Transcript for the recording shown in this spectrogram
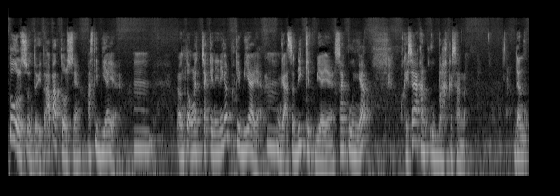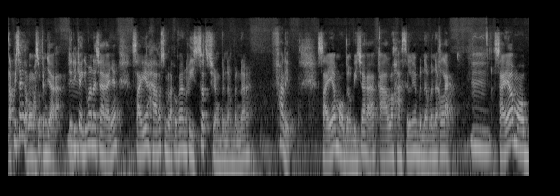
tools untuk itu. Apa toolsnya? Pasti biaya. Hmm. Untuk ngecekin ini kan pakai biaya, nggak sedikit biaya. Saya punya, oke, saya akan ubah ke sana. Dan tapi saya nggak mau masuk penjara. Jadi kayak gimana caranya? Saya harus melakukan research yang benar-benar valid. Saya mau berbicara kalau hasilnya benar-benar lab. Hmm. Saya mau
